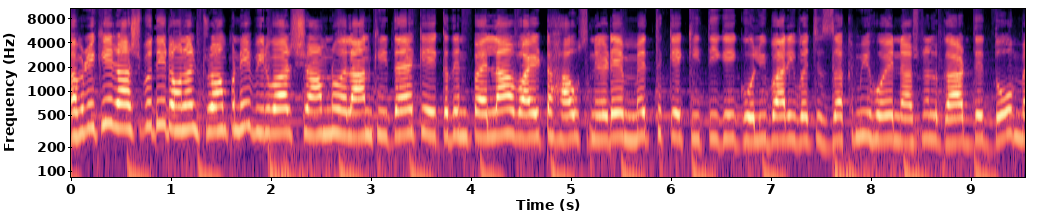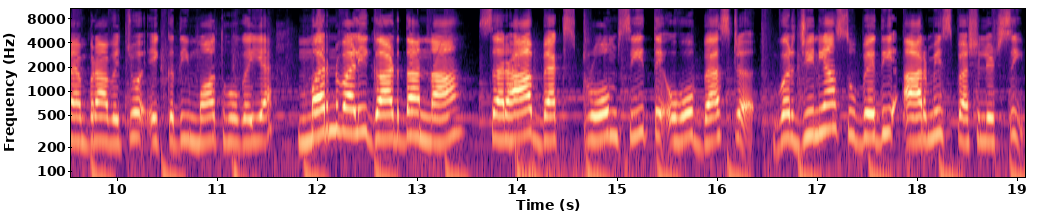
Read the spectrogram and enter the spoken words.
ਅਮਰੀਕੀ ਰਾਸ਼ਟਰਪਤੀ ਡੋਨਲਡ ਟਰੰਪ ਨੇ ਵੀਰਵਾਰ ਸ਼ਾਮ ਨੂੰ ਐਲਾਨ ਕੀਤਾ ਹੈ ਕਿ ਇੱਕ ਦਿਨ ਪਹਿਲਾਂ ਵਾਈਟ ਹਾਊਸ ਨੇੜੇ ਮਿੱਥ ਕੇ ਕੀਤੀ ਗਈ ਗੋਲੀਬਾਰੀ ਵਿੱਚ ਜ਼ਖਮੀ ਹੋਏ ਨੈਸ਼ਨਲ ਗਾਰਡ ਦੇ ਦੋ ਮੈਂਬਰਾਂ ਵਿੱਚੋਂ ਇੱਕ ਦੀ ਮੌਤ ਹੋ ਗਈ ਹੈ ਮਰਨ ਵਾਲੀ ਗਾਰਡ ਦਾ ਨਾਂ ਸਰਹਾ ਬੈਕਸਟ੍ਰੋਮ ਸੀ ਤੇ ਉਹ ਬੈਸਟ ਵਰਜੀਨੀਆ ਸੂਬੇ ਦੀ ਆਰਮੀ ਸਪੈਸ਼ਲਿਸਟ ਸੀ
